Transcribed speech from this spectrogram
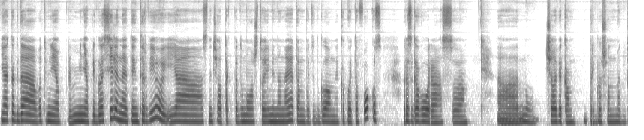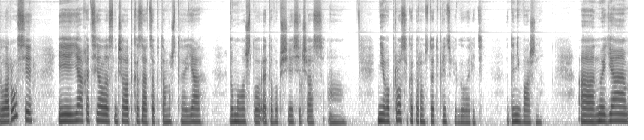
Я когда вот мне, меня пригласили на это интервью, я сначала так подумала, что именно на этом будет главный какой-то фокус разговора с э, ну, человеком, приглашенным от Беларуси. И я хотела сначала отказаться, потому что я думала, что это вообще сейчас э, не вопрос, о котором стоит, в принципе, говорить. Это не важно. А, но я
